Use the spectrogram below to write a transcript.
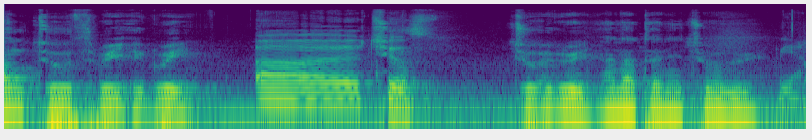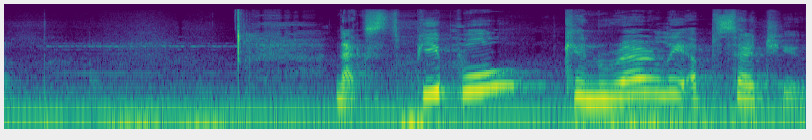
one two three agree uh two Yes. to agree أنا تاني to agree yeah next people can rarely upset you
